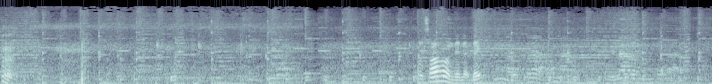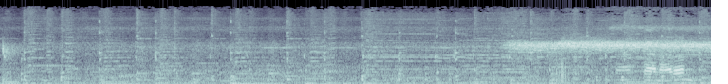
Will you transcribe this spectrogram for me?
Ang sahon din na day. Nah.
